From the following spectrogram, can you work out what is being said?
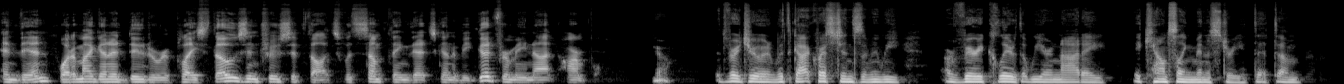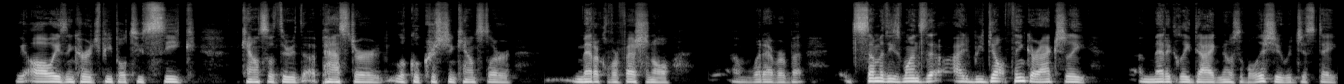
And then what am I going to do to replace those intrusive thoughts with something that's going to be good for me, not harmful? Yeah, it's very true. And with Got Questions, I mean, we are very clear that we are not a, a counseling ministry, that um, we always encourage people to seek counsel through the pastor, local Christian counselor, medical professional, um, whatever. But some of these ones that I, we don't think are actually a medically diagnosable issue with just a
